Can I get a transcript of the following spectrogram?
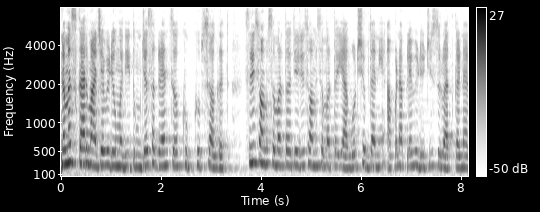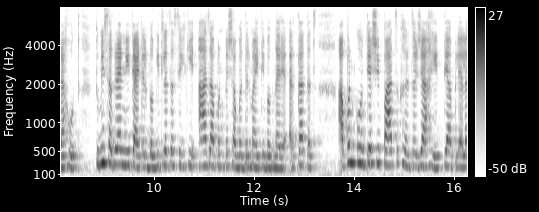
नमस्कार माझ्या व्हिडिओमध्ये तुमच्या सगळ्यांचं खूप खूप स्वागत. श्री स्वामी समर्थ जे जे स्वामी समर्थ या गोड शब्दांनी आपण आपल्या व्हिडिओची सुरुवात करणार आहोत. तुम्ही सगळ्यांनी टायटल बघितलंच असेल की आज आपण कशाबद्दल माहिती बघणार आहे. अर्थातच आपण कोणते असे पाच खर्च जे आहेत ते आपल्याला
